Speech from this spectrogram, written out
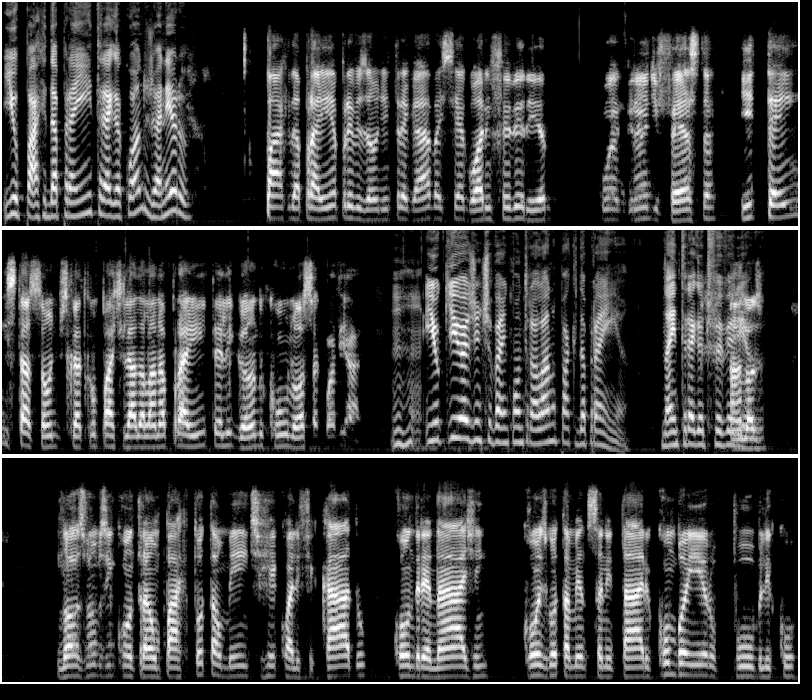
E o Parque da Prainha entrega quando? Janeiro? Parque da Prainha, a previsão de entregar vai ser agora em fevereiro, com a grande festa. E tem estação de bicicleta compartilhada lá na Prainha, interligando com o nosso aquaviário. Uhum. E o que a gente vai encontrar lá no Parque da Prainha? Na entrega de fevereiro. Ah, nós, nós vamos encontrar um parque totalmente requalificado, com drenagem, com esgotamento sanitário, com banheiro público,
